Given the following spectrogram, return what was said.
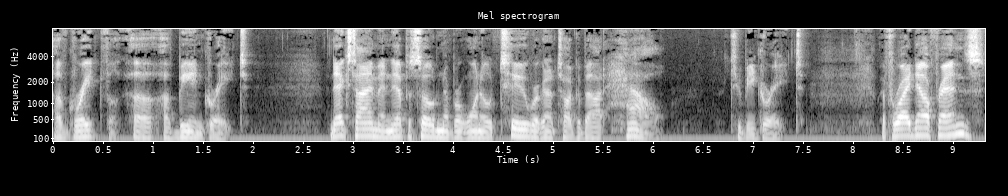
of great uh, of being great. Next time in episode number 102, we're going to talk about how to be great. But for right now, friends,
